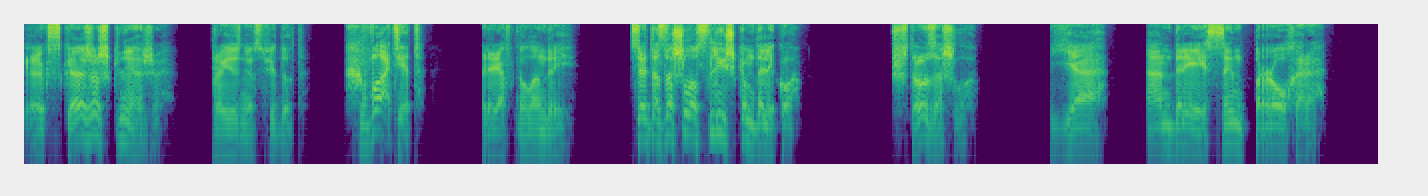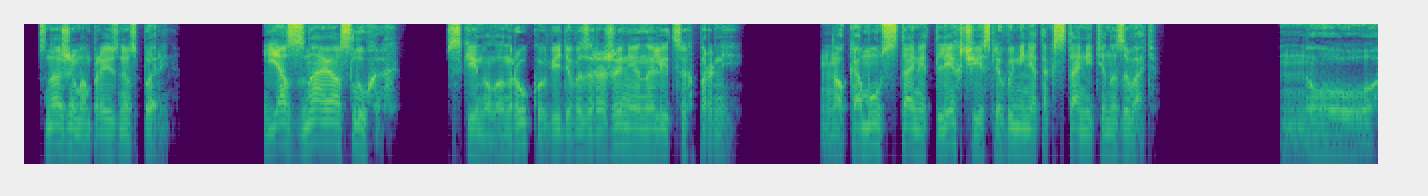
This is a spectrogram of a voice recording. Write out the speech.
«Как скажешь, княже», — произнес Федот. «Хватит!» — рявкнул Андрей. «Все это зашло слишком далеко». «Что зашло?» «Я Андрей, сын Прохора», — с нажимом произнес парень. «Я знаю о слухах», — скинул он руку, видя возражения на лицах парней. «Но кому станет легче, если вы меня так станете называть?» «Ну...»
